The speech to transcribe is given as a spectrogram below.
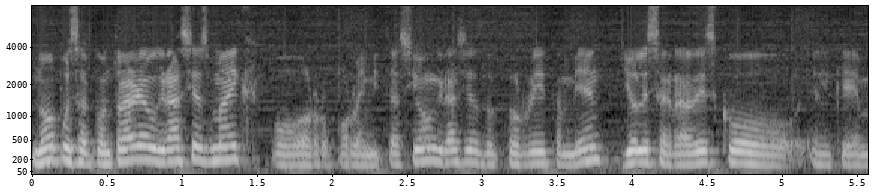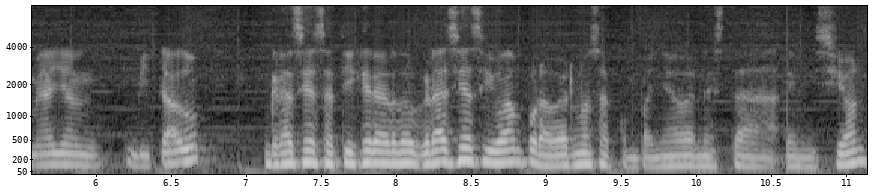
No, pues al contrario, gracias Mike por, por la invitación, gracias doctor Reed también. Yo les agradezco el que me hayan invitado. Gracias a ti Gerardo, gracias Iván por habernos acompañado en esta emisión,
